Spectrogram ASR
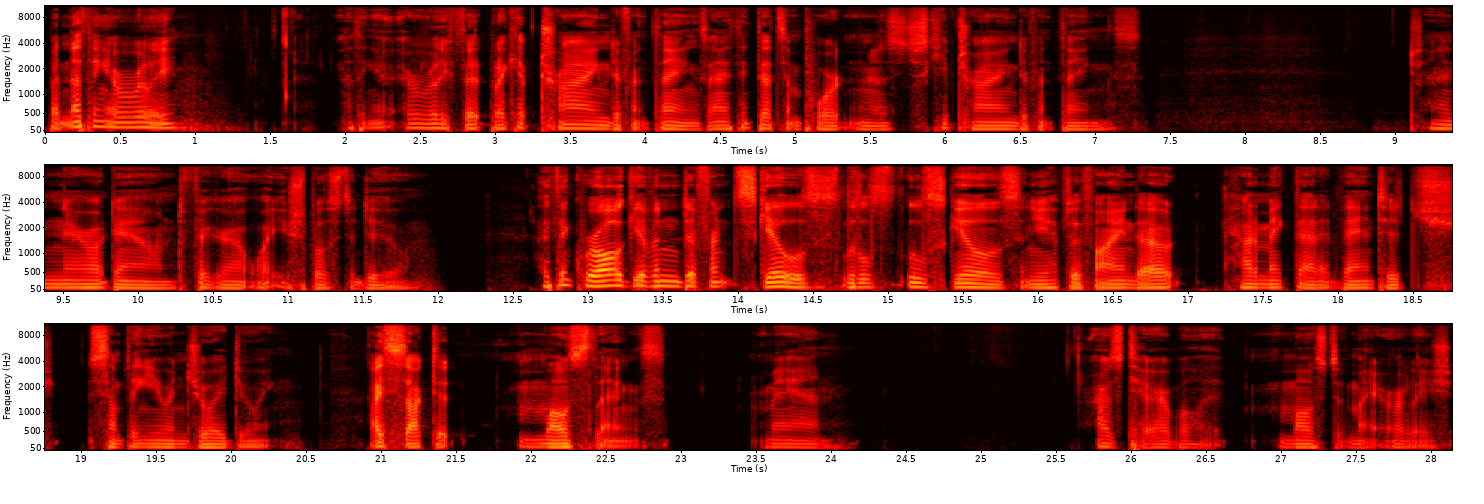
but nothing ever really nothing ever really fit but i kept trying different things and i think that's important is just keep trying different things trying to narrow it down to figure out what you're supposed to do. I think we're all given different skills, little little skills, and you have to find out how to make that advantage something you enjoy doing. I sucked at most things. Man, I was terrible at most of my early sh-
